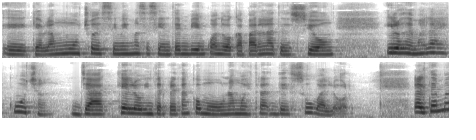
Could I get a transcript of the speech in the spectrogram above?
eh, que hablan mucho de sí mismas se sienten bien cuando acaparan la atención y los demás las escuchan, ya que lo interpretan como una muestra de su valor. El tema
